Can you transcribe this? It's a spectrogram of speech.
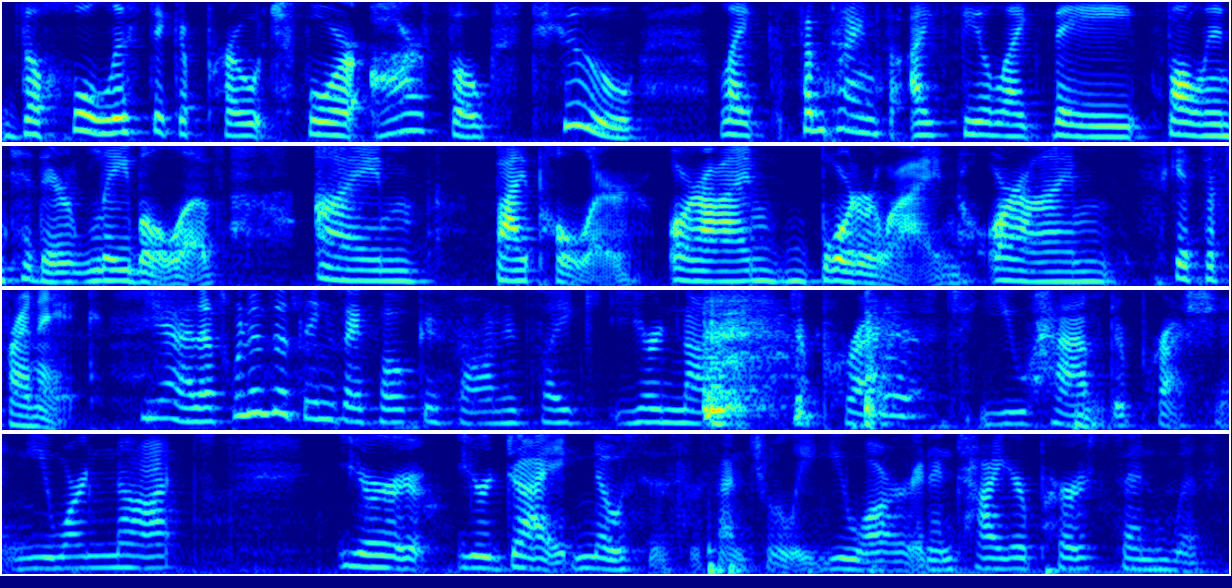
the holistic approach for our folks too, like sometimes I feel like they fall into their label of I'm bipolar or I'm borderline or I'm schizophrenic. Yeah, that's one of the things I focus on. It's like you're not depressed. You have depression. You are not your your diagnosis essentially. You are an entire person with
